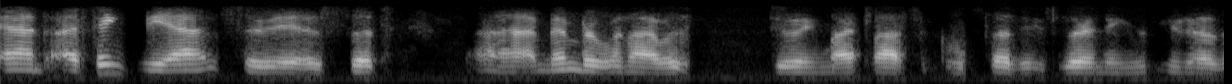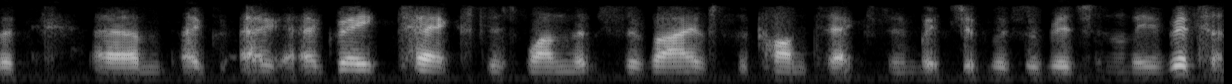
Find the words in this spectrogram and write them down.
And I think the answer is that uh, I remember when I was doing my classical studies, learning, you know, that um, a, a, great text is one that survives the context in which it was originally written.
